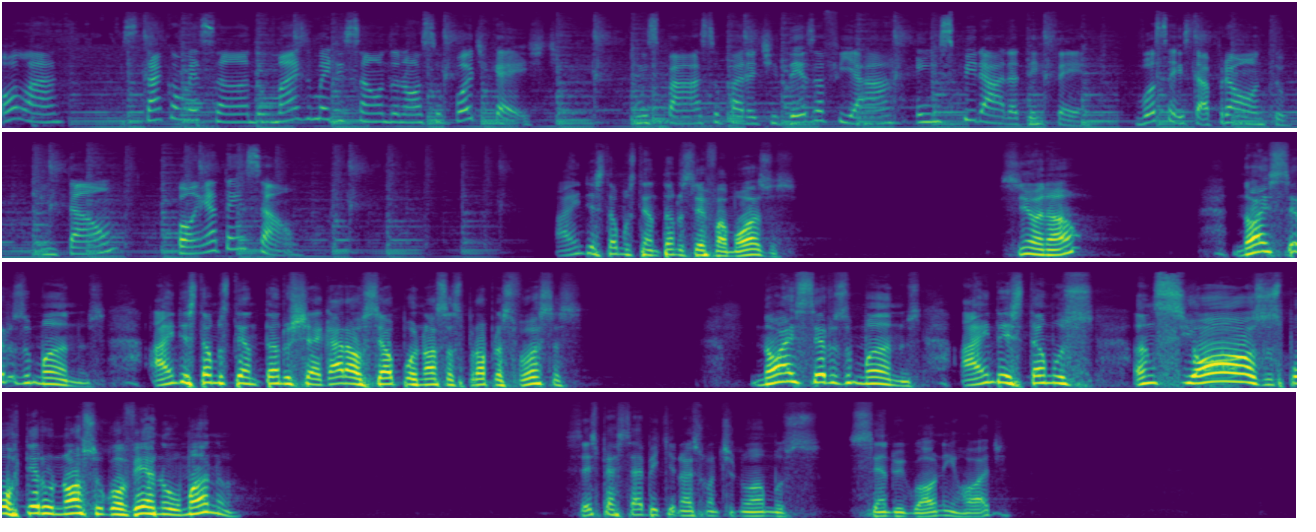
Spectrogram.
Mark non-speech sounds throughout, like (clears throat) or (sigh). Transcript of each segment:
Olá! Está começando mais uma edição do nosso podcast. Um espaço para te desafiar e inspirar a ter fé. Você está pronto? Então, põe atenção. Ainda estamos tentando ser famosos? Sim ou não? Nós, seres humanos, ainda estamos tentando chegar ao céu por nossas próprias forças? Nós, seres humanos, ainda estamos ansiosos por ter o nosso governo humano? Vocês percebem que nós continuamos sendo igual Nimrod?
